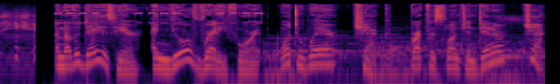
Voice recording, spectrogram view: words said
Another day is here, and you're ready for it. What to wear? Check. Breakfast, lunch, and dinner? Check.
